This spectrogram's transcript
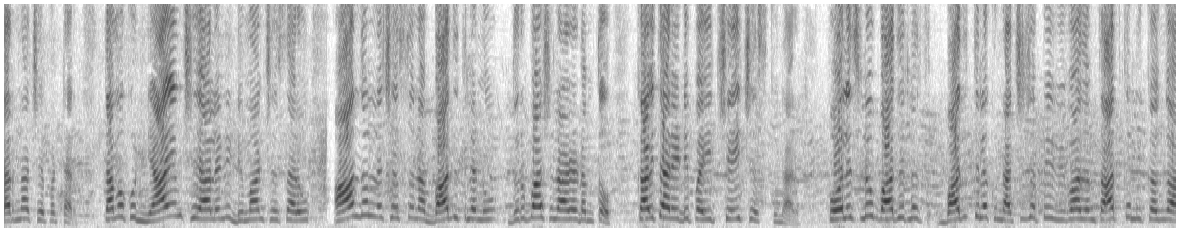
ధర్నా చేపట్టారు. తమకు న్యాయం చేయాలని డిమాండ్ చేశారు. ఆందోళన చేస్తున్న బాధితులను దుర్భాషలాడడంతో కవితారెడ్డిపై చేయి చేసుకున్నారు పోలీసులు బాధితుల బాధితులకు నచ్చజెప్పి వివాదం తాత్కాలికంగా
